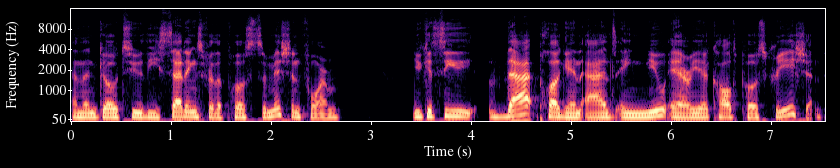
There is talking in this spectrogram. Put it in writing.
and then go to the settings for the post submission form, you can see that plugin adds a new area called post creation.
